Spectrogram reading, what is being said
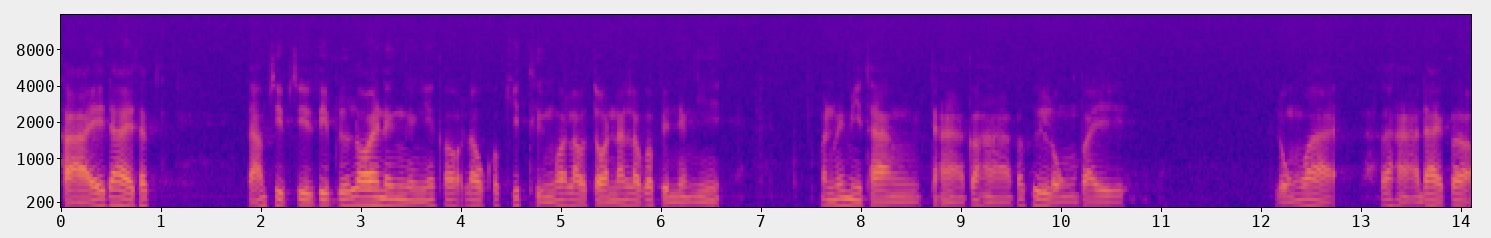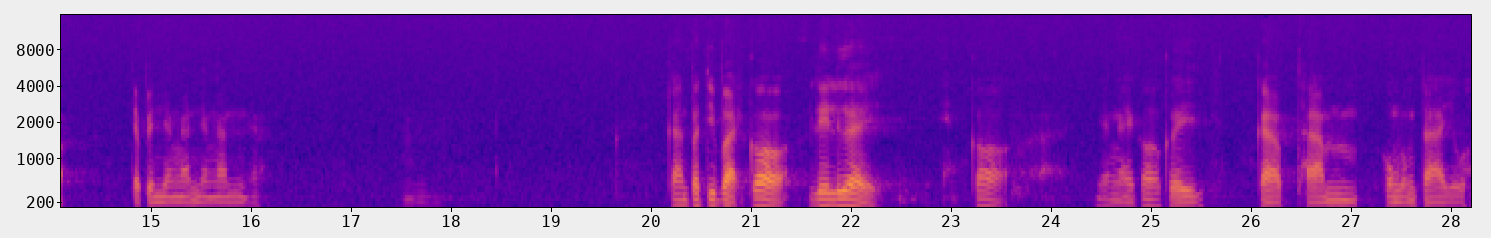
ขายได้สักสามสิบสี่สิบหรือร้อยหนึ่งอย่างเงี้ยก็เราก็คิดถึงว่าเราตอนนั้นเราก็เป็นอย่างนี้ มันไม่มีทางจะหาก็หาก็คือหลงไป หลงว่าถ้าหาได้ก็จะเป็นอย่างนั้นอย่างนั้นนะการปฏิบัติก็เรื่อยๆ ก็ยังไงก็เคยกราบถามองค์หลวงตาอยู่ว่า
